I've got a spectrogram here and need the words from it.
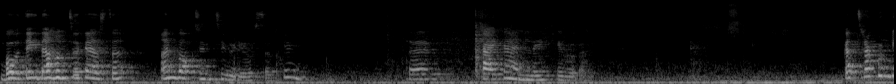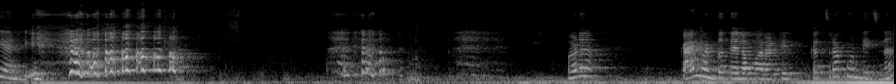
बहुतेकदा आमचं काय असतं अनबॉक्सिंगचे व्हिडिओ असतात की तर काय काय आणलंय हे बघा. कचराकुंडी आणली हो ना काय म्हणतात त्याला मराठीत? कचरा कुंडीच ना?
